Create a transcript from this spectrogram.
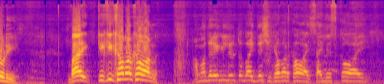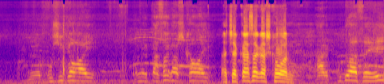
বডি। ভাই কি কি খাবার খাওয়ান? আমাদের এগুলির তো ভাই দেশি খাবার খাওয়াই সাইলেস খাওয়াই আহ, ভুসি খাওয়াই কাঁচা ঘাস খাওয়াই। আচ্ছা কাঁচা ঘাস খাওয়ান। আর কুটো আছে এই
